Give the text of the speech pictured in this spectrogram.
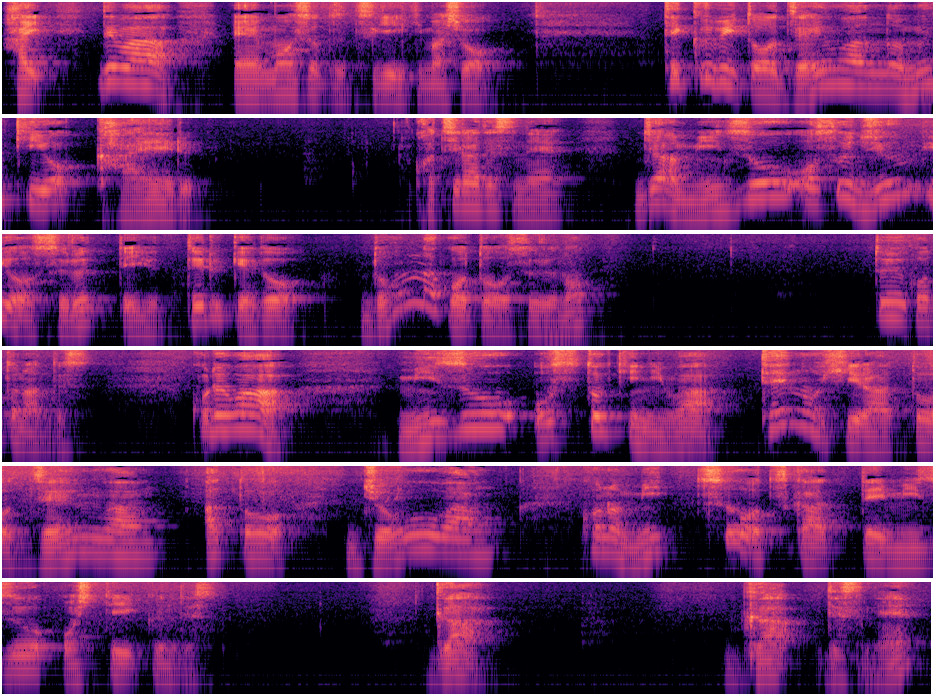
はい。では、えーもう一つ次行きましょう。手首と前腕の向きを変える。こちらですね。じゃあ水を押す準備をするって言ってるけどどんなことをするの？ということなんです。これは水を押す時には手のひらと前腕あと上腕この3つを使って水を押していくんです。ががですね。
